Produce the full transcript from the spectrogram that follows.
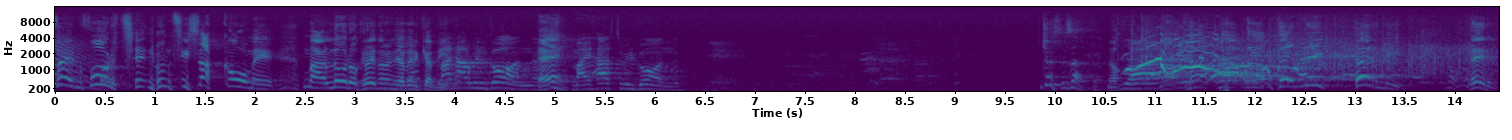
fermo, forse non si sa come, ma loro credono di aver My capito. heart will go on. Eh? My heart will go on. giusto, esatto. No, no, no, no, no, fermi, fermi, fermi.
